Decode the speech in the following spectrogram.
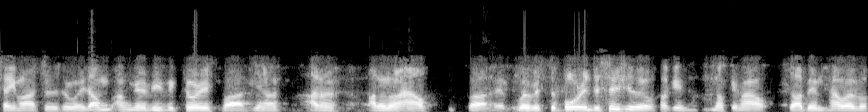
same answer as always. I'm I'm going to be victorious, but you know I don't I don't know how. But whether it's a boring decision or fucking knock him out, sub him, however.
